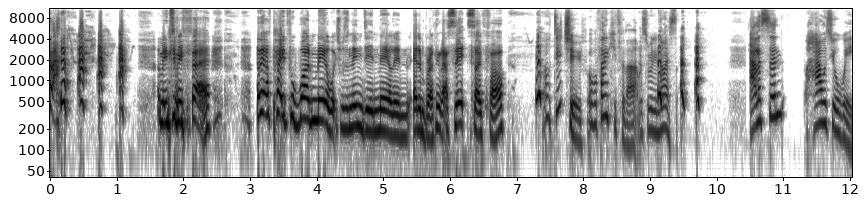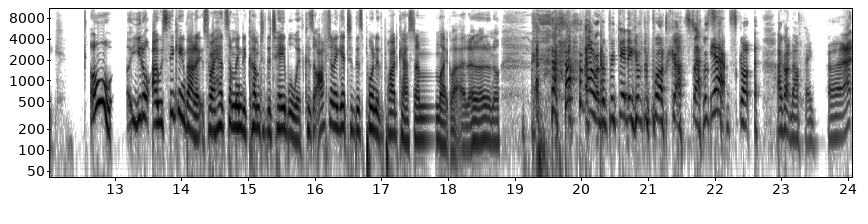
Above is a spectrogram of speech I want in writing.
I mean, to be fair, I think I've paid for one meal, which was an Indian meal in Edinburgh. I think that's it so far. oh, did you? Oh, well, thank you for that. It was really nice. Alison, how was your week? Oh, you know, I was thinking about it, so I had something to come to the table with because often I get to this point of the podcast, I'm like, well, I, don't, I don't know. that was the beginning of the podcast, Alison. Yeah. Scott. I got nothing. All right.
